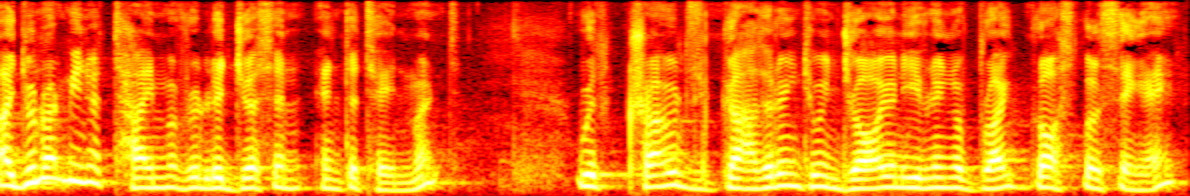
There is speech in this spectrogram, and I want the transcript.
I do not mean a time of religious entertainment with crowds gathering to enjoy an evening of bright gospel singing.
